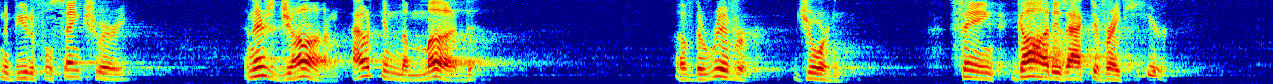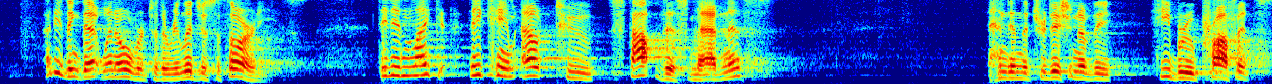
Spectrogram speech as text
in a beautiful sanctuary. And there's John out in the mud of the river Jordan saying, God is active right here. How do you think that went over to the religious authorities? They didn't like it. They came out to stop this madness. And in the tradition of the Hebrew prophets,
